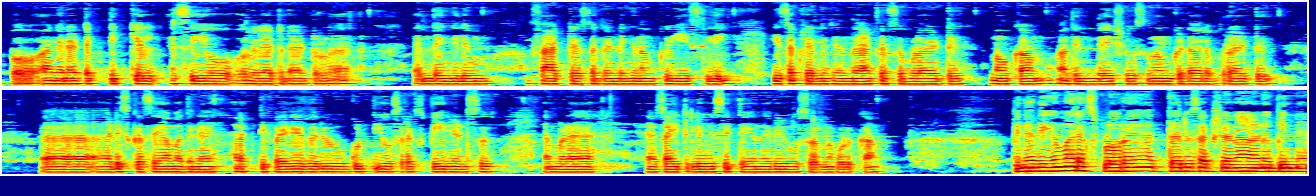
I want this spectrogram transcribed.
അപ്പോൾ അങ്ങനെ technical S E O related ആയിട്ടുള്ള എന്തെങ്കിലും ഫാക്ടേഴ്സ് ഒക്കെ ഉണ്ടെങ്കിൽ നമുക്ക് ഈസിലി ഈ സെക്ഷനിൽ ചെന്ന് ആക്സസിബിളായിട്ട് നോക്കാം. അതിന്റെ ഇഷ്യൂസ് നമുക്ക് ഡെവലപ്പറായിട്ട് ഡിസ്കസ് ചെയ്യാം. അതിനെ റെക്ടിഫൈ ചെയ്തൊരു ഗുഡ് യൂസർ എക്സ്പീരിയൻസ് നമ്മുടെ സൈറ്റിൽ വിസിറ്റ് ചെയ്യുന്ന ഒരു യൂസറിന് കൊടുക്കാം. പിന്നെ അധികമാർ എക്സ്പ്ലോർ ചെയ്യാത്ത ഒരു സെക്ഷനാണ് പിന്നെ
